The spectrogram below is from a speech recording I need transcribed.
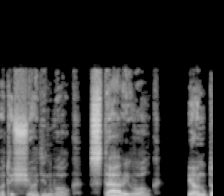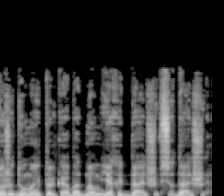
Вот еще один волк, старый волк, и он тоже думает только об одном — ехать дальше, все дальше.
